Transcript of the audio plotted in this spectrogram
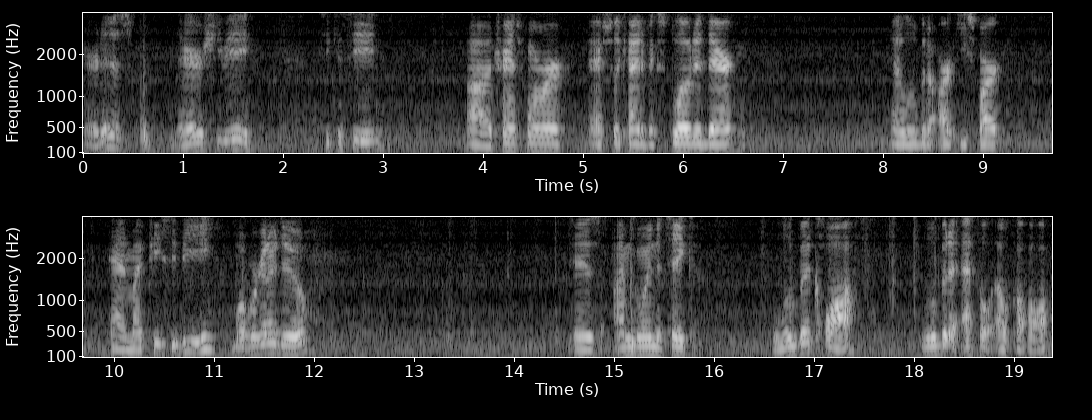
There it is. There she be. So you can see uh, transformer actually kind of exploded there. Had a little bit of arcy spark. And my PCB, what we're going to do is I'm going to take a little bit of cloth, a little bit of ethyl alcohol,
